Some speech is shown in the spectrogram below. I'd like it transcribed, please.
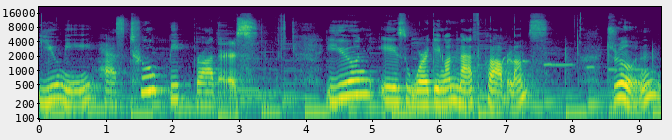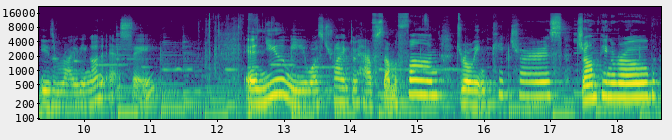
Yumi has two big brothers. Yoon is working on math problems. Jun is writing an essay. And Yumi was trying to have some fun, drawing pictures, jumping rope,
